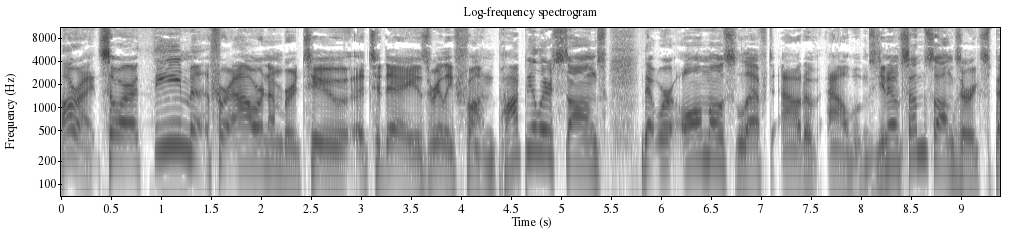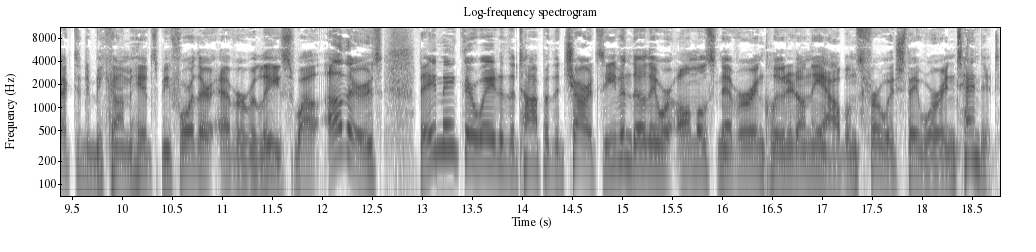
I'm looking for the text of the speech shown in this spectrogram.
All right, so our theme for hour number two uh, today is really fun. Popular songs that were almost left out of albums. You know, some songs are expected to become hits before they're ever released, while others, they make their way to the top of the charts even though they were almost never included on the albums for which they were intended.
